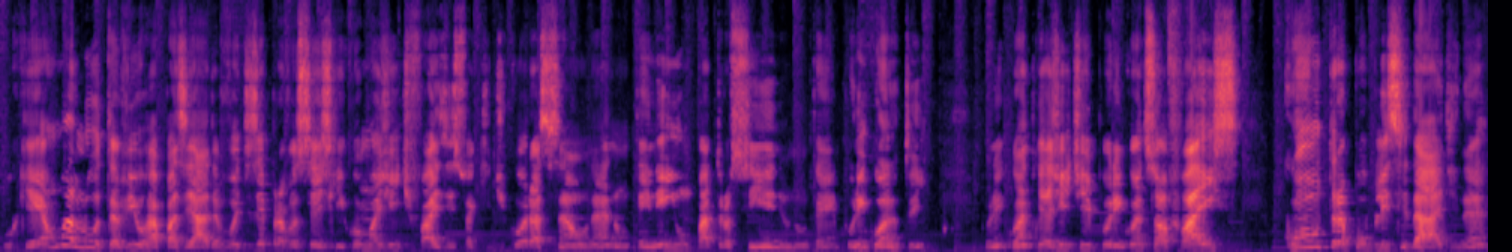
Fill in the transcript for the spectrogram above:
porque é uma luta, viu, rapaziada? Vou dizer para vocês que como a gente faz isso aqui de coração, né, não tem nenhum patrocínio, não tem, por enquanto, hein? Por enquanto que a gente, por enquanto, só faz contra publicidade, né?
